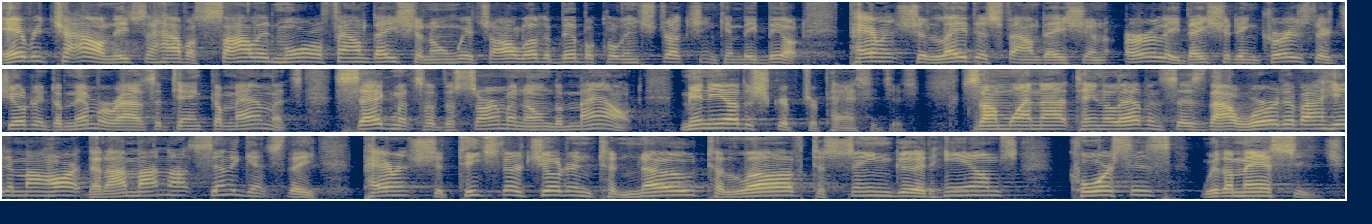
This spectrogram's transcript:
Every child needs to have a solid moral foundation on which all other biblical instruction can be built. Parents should lay this foundation early. They should encourage their children to memorize the Ten Commandments, segments of the Sermon on the Mount, many other scripture passages. Psalm 119.11 says, Thy word have I hid in my heart, that I might not sin against thee. Parents should teach their children to know, to love, to sing good hymns, courses with a message.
